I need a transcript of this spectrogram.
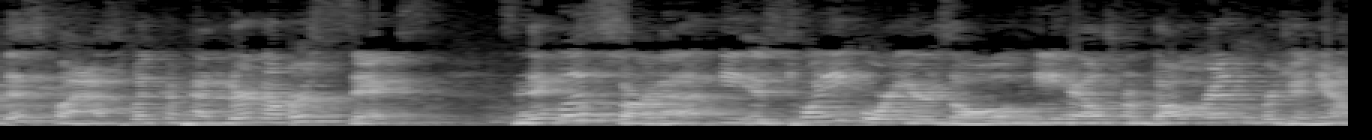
This class with competitor number six. It's Nicholas Sarda. He is 24 years old. He hails from Dahlgren, Virginia.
